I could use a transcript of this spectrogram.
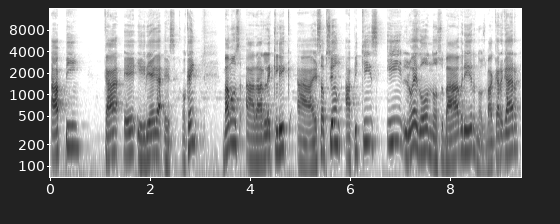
API K-E-Y-S, ¿ok? Vamos a darle clic a esa opción, API Keys, y luego nos va a abrir, nos va a cargar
